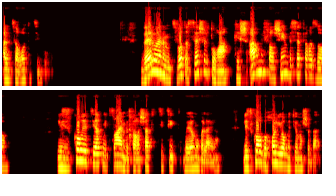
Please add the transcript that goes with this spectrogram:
על צרות הציבור. ואלו הן המצוות עשה של תורה כשאר מפרשים בספר הזוהר. לזכור יציאת מצרים בפרשת ציצית ביום ובלילה, לזכור בכל יום את יום השבת,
